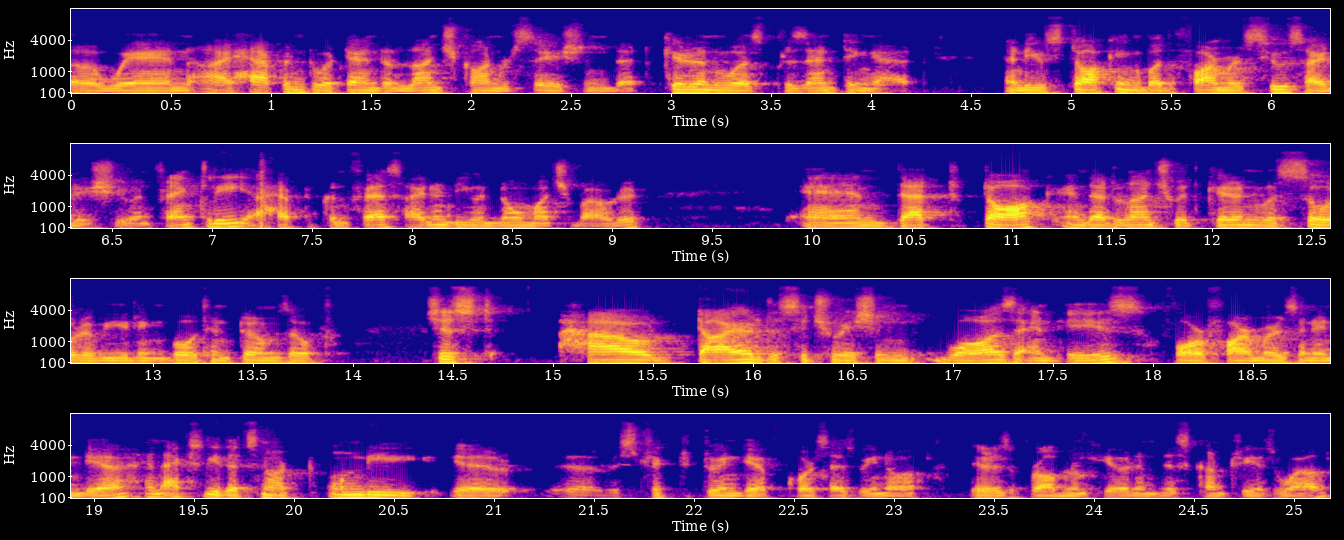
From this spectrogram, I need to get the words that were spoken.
uh, when I happened to attend a lunch conversation that Kiran was presenting at, and he was talking about the farmer's suicide issue. And frankly, I have to confess, I didn't even know much about it. And that talk and that lunch with Kiran was so revealing, both in terms of just how dire the situation was and is for farmers in India. And actually, that's not only uh, uh, restricted to India, of course, as we know, there is a problem here in this country as well.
